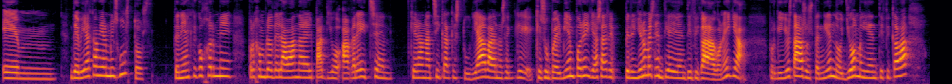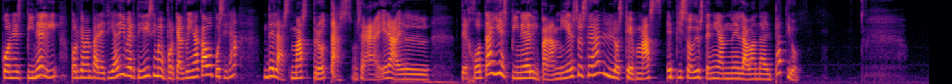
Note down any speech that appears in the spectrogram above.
em, ¿debía cambiar mis gustos? Tenía que cogerme, por ejemplo, de la banda del patio a Gretchen, que era una chica que estudiaba, no sé qué, que súper bien por ella, ¿sabes? Pero yo no me sentía identificada con ella, porque yo estaba suspendiendo, yo me identificaba con Spinelli, porque me parecía divertidísimo y porque al fin y al cabo, pues era de las más protas, o sea, era el TJ y Spinelli, para mí esos eran los que más episodios tenían en la banda del patio.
